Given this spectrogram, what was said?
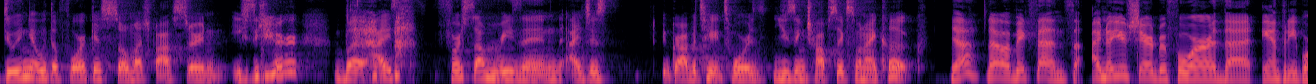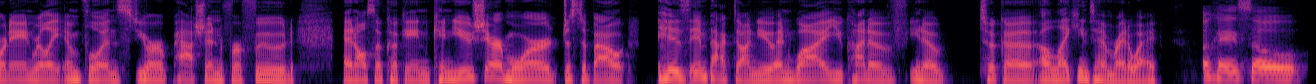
doing it with a fork is so much faster and easier, but I for some reason I just gravitate towards using chopsticks when I cook. Yeah, no, it makes sense. I know you've shared before that Anthony Bourdain really influenced your passion for food and also cooking. Can you share more just about his impact on you and why you kind of, you know, took a, a liking to him right away? Okay, so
